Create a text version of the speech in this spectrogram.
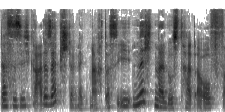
dass sie sich gerade selbstständig macht, dass sie nicht mehr Lust hat auf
